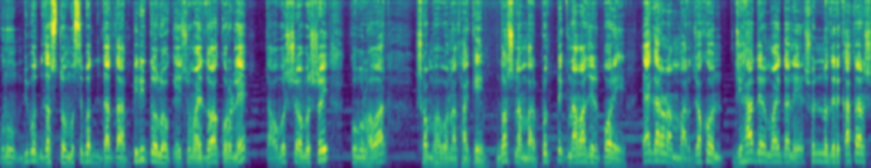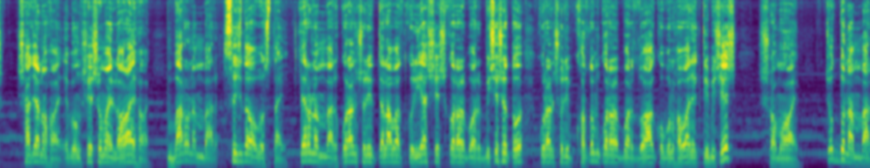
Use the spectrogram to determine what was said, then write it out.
কোনো বিপদগ্রস্ত, মুসিবতদাতা, পীড়িত লোক এই সময় দোয়া করলে তা অবশ্যই অবশ্যই কবুল হওয়ার সম্ভাবনা থাকে। দশ নাম্বার, প্রত্যেক নামাজের পরে। এগারো নাম্বার, যখন জিহাদের ময়দানে সৈন্যদের কাতার সাজানো হয় এবং সে সময় লড়াই হয়। বারো নাম্বার, সেজদা অবস্থায়। তেরো নাম্বার, কোরআন শরীফ তেলাবাদ করিয়া শেষ করার পর, বিশেষত কোরআন শরীফ খতম করার পর দোয়া কবুল হওয়ার একটি বিশেষ সময়। চোদ্দ নাম্বার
